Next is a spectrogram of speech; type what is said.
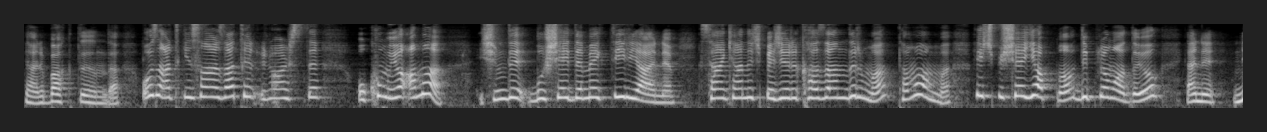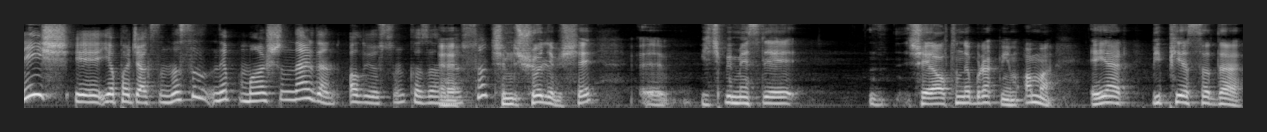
yani baktığında. O yüzden artık insanlar zaten üniversite okumuyor ama Şimdi bu şey demek değil yani. Sen kendi hiç beceri kazandırma tamam mı? Hiçbir şey yapma. Diploma da yok. Yani ne iş e, yapacaksın? Nasıl ne maaşını nereden alıyorsun, kazanıyorsun? Evet. Şimdi şöyle bir şey. e, hiçbir mesleği şey altında bırakmayayım ama eğer bir piyasada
